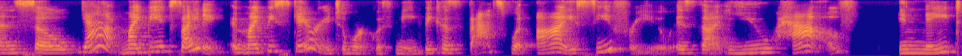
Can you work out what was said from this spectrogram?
And so, yeah, it might be exciting. It might be scary to work with me because that's what I see for you is that you have innate,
